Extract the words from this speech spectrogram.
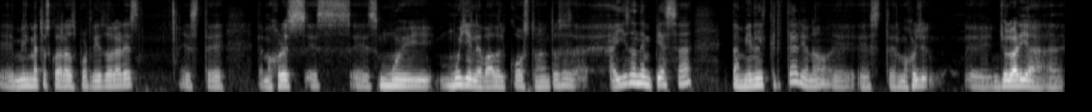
eh, mil metros cuadrados por 10 dólares, este, a lo mejor es, es, es muy, muy elevado el costo, ¿no? Entonces ahí es donde empieza también el criterio, ¿no? Eh, este, a lo mejor yo, eh, yo lo haría,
